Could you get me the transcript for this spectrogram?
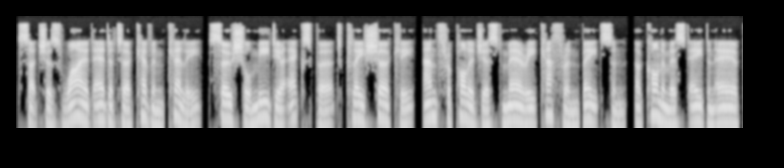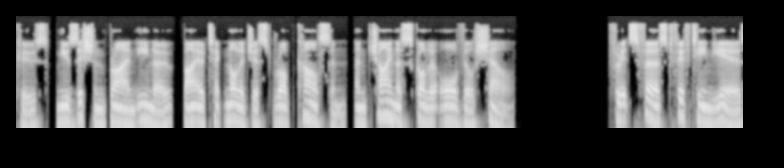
such as Wired editor Kevin Kelly, social media expert Clay Shirky, anthropologist Mary Catherine Bateson, economist Aidan Ayakuz, musician Brian Eno, biotechnologist Rob Carlson, and China scholar Orville Schell. For its first 15 years,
